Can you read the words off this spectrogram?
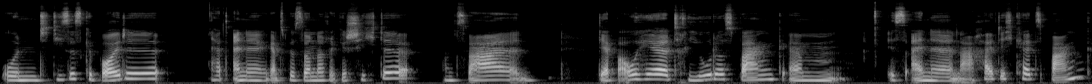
Und dieses Gebäude hat eine ganz besondere Geschichte. Und zwar der Bauherr Triodos Bank ähm, ist eine Nachhaltigkeitsbank.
